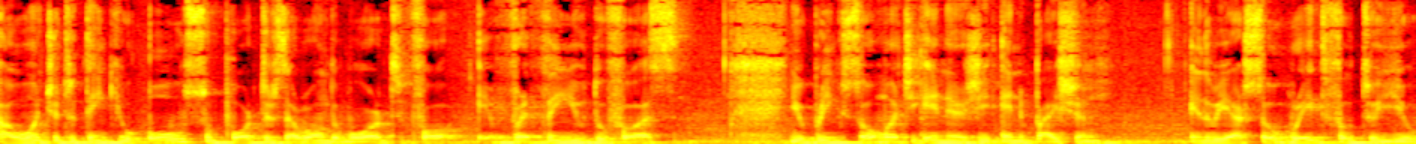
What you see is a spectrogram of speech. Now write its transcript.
I want you to thank you all supporters around the world for everything you do for us. You bring so much energy and passion, and we are so grateful to you.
